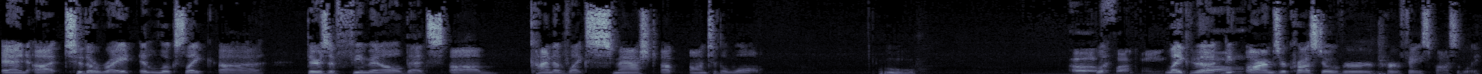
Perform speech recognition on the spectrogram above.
and uh, to the right, it looks like uh, there's a female that's um, kind of like smashed up onto the wall. Ooh. Oh, What- fuck me. Like the the Um, arms are crossed over her face, possibly.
